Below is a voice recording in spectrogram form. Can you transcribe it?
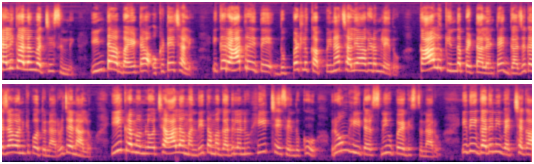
చలికాలం వచ్చేసింది. ఇంట బయట ఒకటే చలి. ఇక రాత్రి అయితే దుప్పట్లు కప్పినా చలి ఆగడం లేదు. కాలు కింద పెట్టాలంటే గజగజ వణికిపోతున్నారు జనాలు. ఈ క్రమంలో చాలా మంది తమ గదులను హీట్ చేసేందుకు రూమ్ హీటర్స్ని ఉపయోగిస్తున్నారు. ఇది గదిని వెచ్చగా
